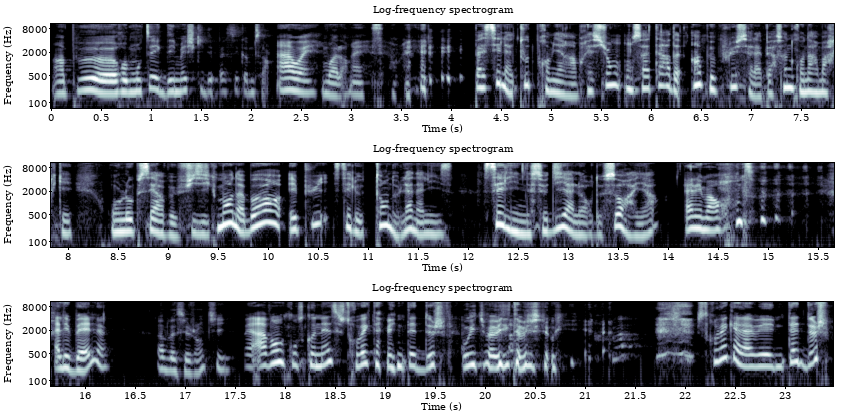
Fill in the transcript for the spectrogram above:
un peu euh, remonté avec des mèches qui dépassaient comme ça. Ah ouais. Voilà. Ouais, c'est vrai. Passé la toute première impression, on s'attarde un peu plus à la personne qu'on a remarquée. On l'observe physiquement d'abord, et puis c'est le temps de l'analyse. Céline se dit alors de Soraya Elle est marrante. Elle est belle. Ah bah c'est gentil. Mais avant qu'on se connaisse, je trouvais que t'avais une tête de cheval. Oui, tu m'avais dit que t'avais... Oui. Je trouvais qu'elle avait une tête de cheval.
